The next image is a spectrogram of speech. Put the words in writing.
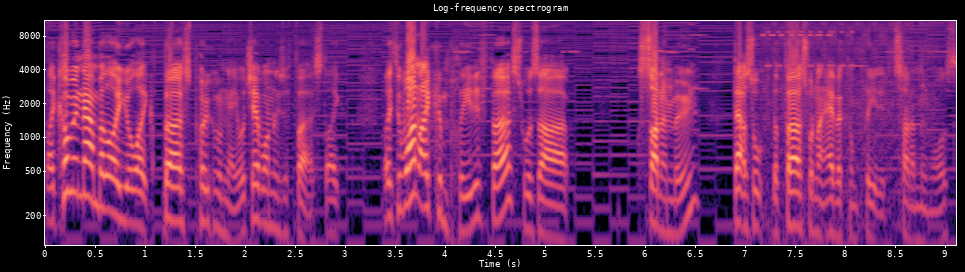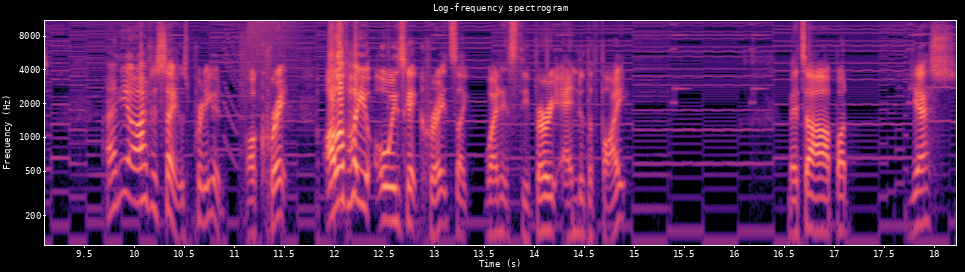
Like, comment down below your, like, first Pokemon game, whichever one is your first. Like, like the one I completed first was, uh, Sun and Moon. That was the first one I ever completed, Sun and Moon was. And yeah, I have to say, it was pretty good. Or crit. I love how you always get crits, like when it's the very end of the fight. Meta, but yes.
